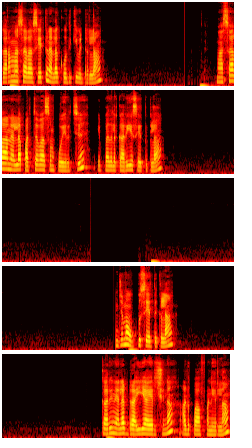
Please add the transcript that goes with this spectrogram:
கரம் மசாலா சேர்த்து நல்லா கொதிக்கி விட்டுறலாம். மசாலா நல்லா பச்சை வாசம் போயிருச்சு. இப்போ அதில் கறியை சேர்த்துக்கலாம். கொஞ்சமாக உப்பு சேர்த்துக்கலாம். கறி நல்லா ட்ரை ஆயிடுச்சுன்னா அடுப்பு ஆஃப் பண்ணிடலாம்.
